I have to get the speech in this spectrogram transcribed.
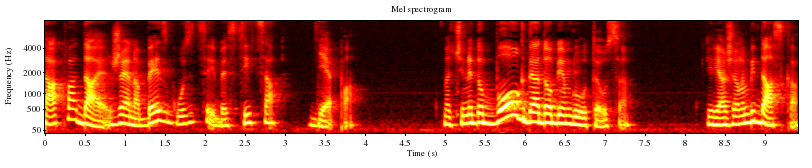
takva da je žena bez guzice i bez cica lijepa. Znači ne do bog da ja dobijem gluteuse. Jer ja želim biti daska.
